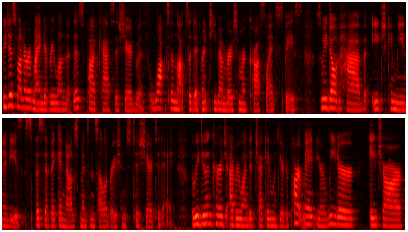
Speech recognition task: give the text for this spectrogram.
we just want to remind everyone that this podcast is shared with lots and lots of different team members from across Lifespace. So we don't have each community's specific announcements and celebrations to share today. But we do encourage everyone to check in with your department, your leader, HR,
